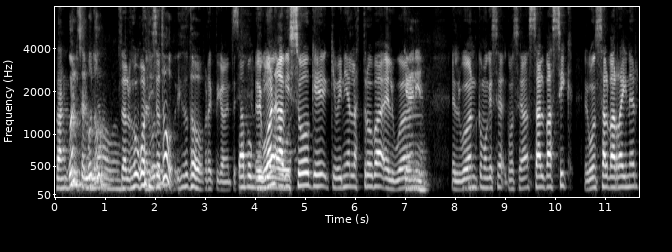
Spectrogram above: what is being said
tan Bueno, salvó todo. weón. Salvo, bueno, hizo todo. todo, hizo todo prácticamente. Sapo El one avisó que, que venían las tropas, el venía. el one como que se, ¿cómo se llama? Salva a Zeke, el one salva a Rainer,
